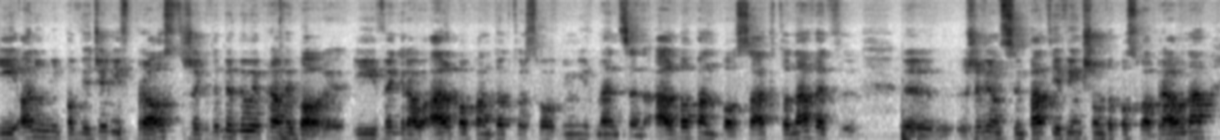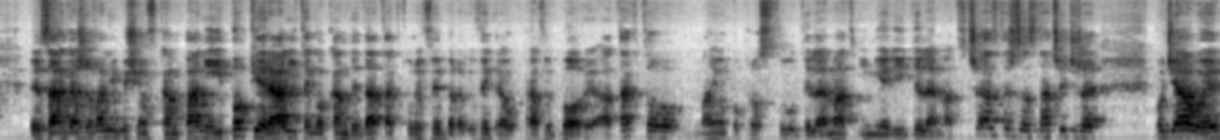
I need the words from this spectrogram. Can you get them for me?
i oni mi powiedzieli wprost, że gdyby były prawybory i wygrał albo pan doktor Sławomir Mencen, albo pan Bosak, to nawet y, żywiąc sympatię większą do posła Brauna, y, zaangażowaliby się w kampanię i popierali tego kandydata, który wygrał prawybory. A tak to mają po prostu dylemat i mieli dylemat. Trzeba też zaznaczyć, że podziały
